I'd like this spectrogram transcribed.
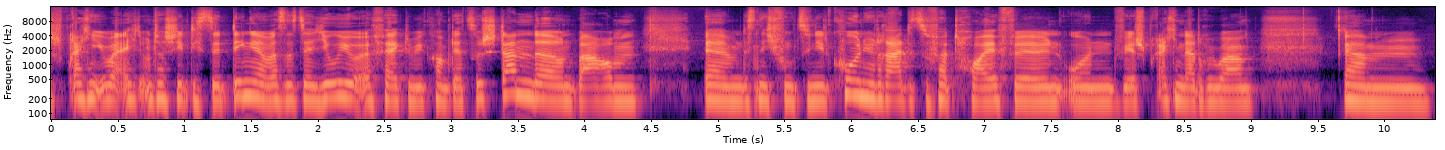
sprechen über echt unterschiedlichste Dinge. Was ist der Jojo-Effekt? Wie kommt der zustande? Und warum ähm, das nicht funktioniert, Kohlenhydrate zu verteufeln? Und wir sprechen darüber, ähm,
